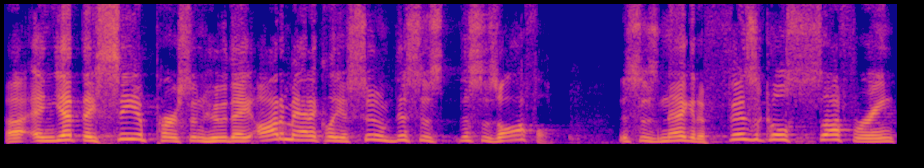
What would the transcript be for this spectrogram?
Uh, and yet they see a person who they automatically assume this is, this is awful. This is negative. Physical suffering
